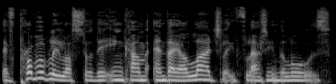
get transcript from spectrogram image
They've probably lost all their income and they are largely flouting the laws.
